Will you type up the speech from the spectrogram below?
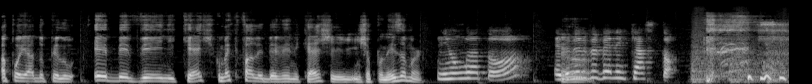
apoiado pelo EBVN Cash. Como é que fala EBVN Cash em japonês, amor? Nihongo do EBVN Cast. Ah.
